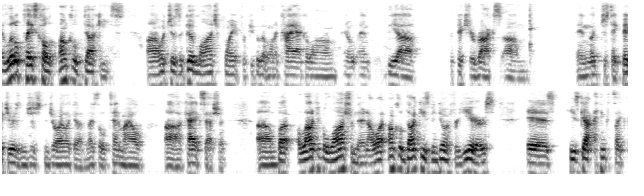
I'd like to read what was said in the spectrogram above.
a little place called Uncle Ducky's uh, which is a good launch point for people that want to kayak along and, and the uh, the picture rocks um, and just take pictures and just enjoy like a nice little 10 mile uh, kayak session. Um, but a lot of people launch from there. Now, what Uncle Ducky's been doing for years is he's got, I think it's like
